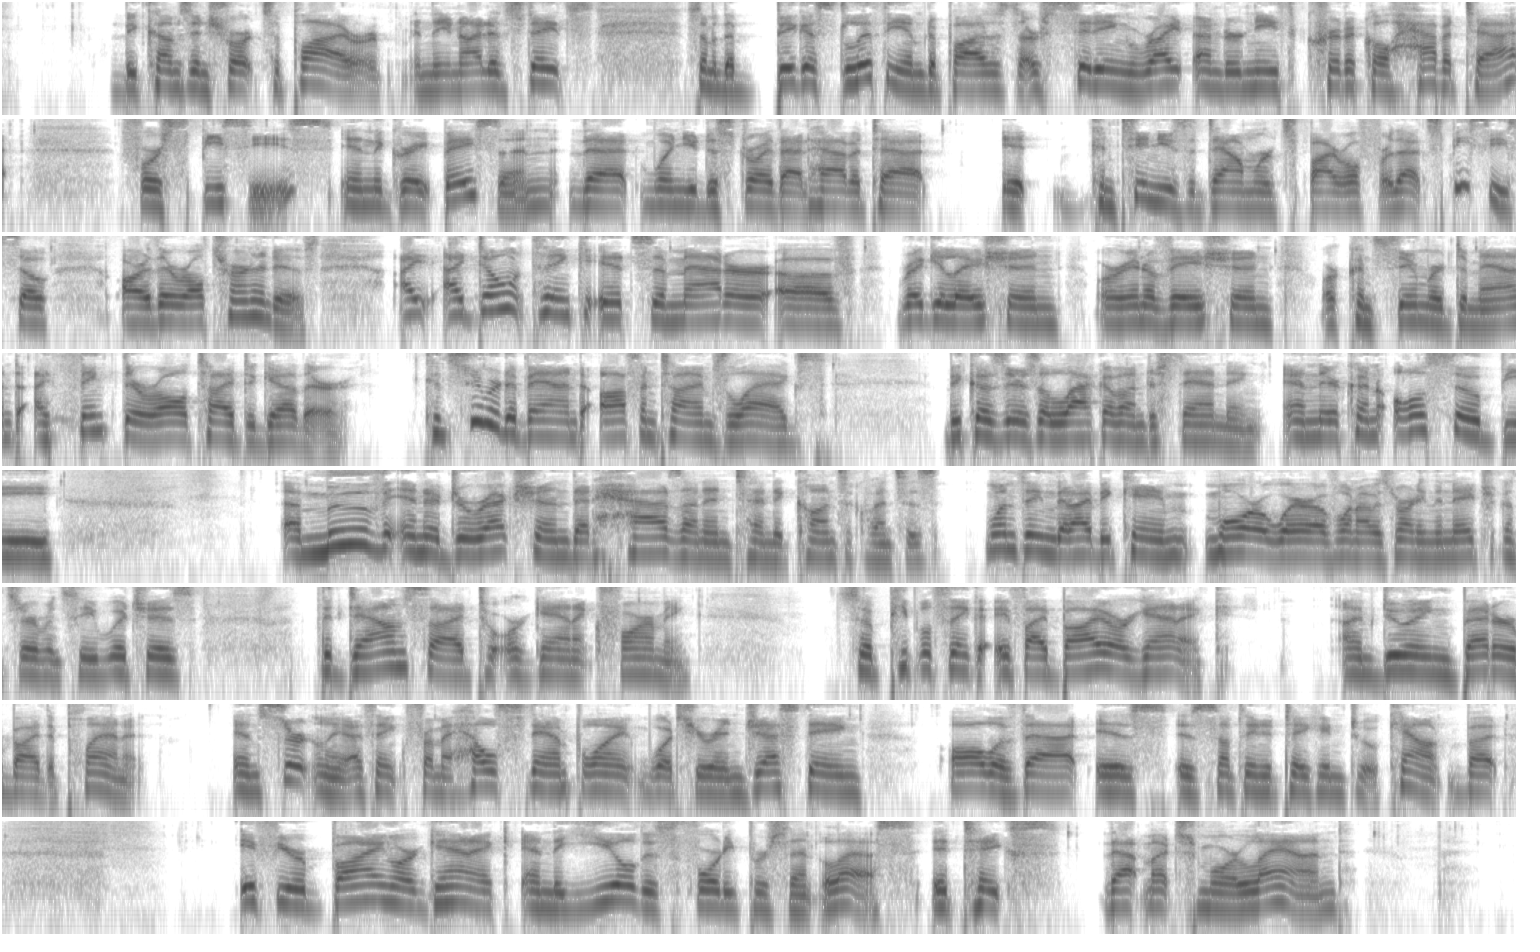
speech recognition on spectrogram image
becomes in short supply, or in the United States, some of the biggest lithium deposits are sitting right underneath critical habitat for species in the Great Basin that when you destroy that habitat, it continues a downward spiral for that species. So are there alternatives? I, I don't think it's a matter of regulation or innovation or consumer demand. I think they're all tied together. Consumer demand oftentimes lags because there's a lack of understanding. And there can also be a move in a direction that has unintended consequences. One thing that I became more aware of when I was running the Nature Conservancy, which is the downside to organic farming. So people think if I buy organic, I'm doing better by the planet. And certainly I think from a health standpoint, what you're ingesting, all of that is, is something to take into account. But if you're buying organic and the yield is 40% less, it takes that much more land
